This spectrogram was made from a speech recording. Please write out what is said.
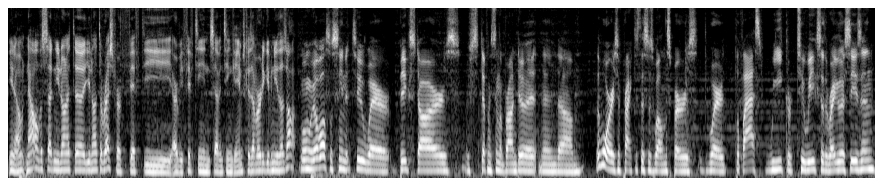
You know, now all of a sudden you don't have to you don't have to rest for 50 or be 15, 17 games because I've already given you those off. Well, we've also seen it too, where big stars. We've definitely seen LeBron do it, and um, the Warriors have practiced this as well in the Spurs, where the last week or two weeks of the regular season,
